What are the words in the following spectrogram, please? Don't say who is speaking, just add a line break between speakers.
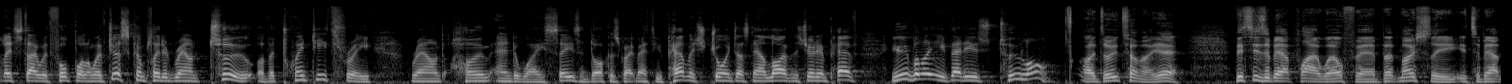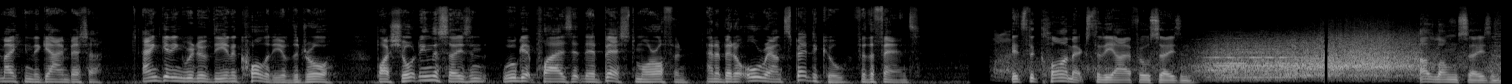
Let's stay with football, and we've just completed round two of a 23 round home and away season. Dockers great Matthew Pavlich joined us now live in the studio. And Pav, you believe that is too long?
I do, Tomo, yeah. This is about player welfare, but mostly it's about making the game better and getting rid of the inequality of the draw. By shortening the season, we'll get players at their best more often and a better all round spectacle for the fans.
It's the climax to the AFL season a long season.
